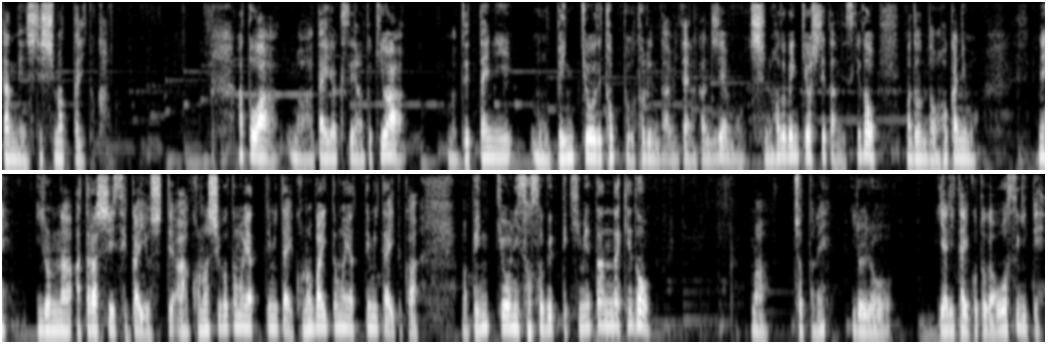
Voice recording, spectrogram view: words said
断念してしまったりとか。あとはまあ大学生の時はまあ、絶対にもう勉強でトップを取るんだみたいな感じでもう死ぬほど勉強してたんですけど、まあ、どんどん他にもねいろんな新しい世界を知ってあこの仕事もやってみたいこのバイトもやってみたいとか、まあ、勉強に注ぐって決めたんだけどまあちょっとねいろいろやりたいことが多すぎて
